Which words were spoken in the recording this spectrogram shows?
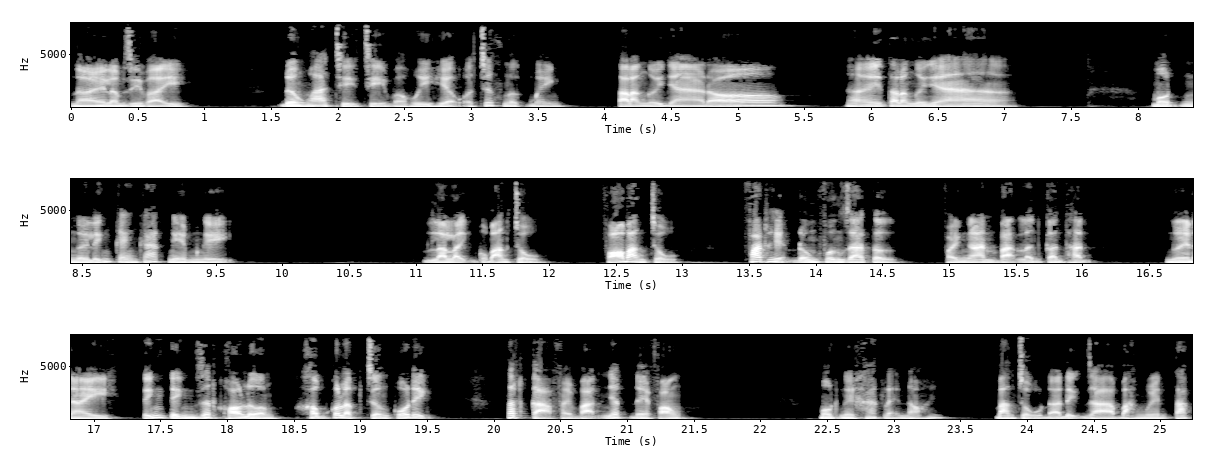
Này làm gì vậy? Đường Hoa chỉ chỉ vào huy hiệu ở trước ngực mình. Ta là người nhà đó. Này, ta là người nhà. Một người lính canh gác nghiêm nghị. Là lệnh của bang chủ. Phó bang chủ. Phát hiện Đông Phương Gia Tử. Phải ngàn vạn lần cẩn thận. Người này tính tình rất khó lường. Không có lập trường cố định. Tất cả phải vạn nhất đề phòng. Một người khác lại nói. Bang chủ đã định ra ba nguyên tắc.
